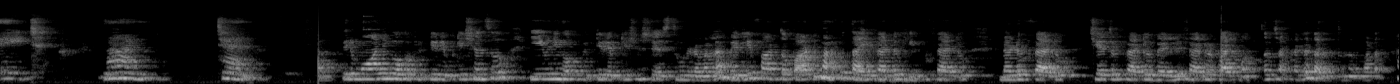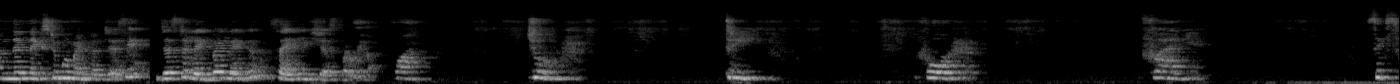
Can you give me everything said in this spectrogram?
eight nine ten మీరు మార్నింగ్ ఒక ఫిఫ్టీ రెపిటేషన్స్ ఈవినింగ్ ఒక ఫిఫ్టీ రెపిటేషన్స్ చేస్తూ ఉండడం వల్ల బెల్లీ ఫ్యాట్తో పాటు మనకు థై ఫ్యాట్ హిప్ ఫ్యాట్ నడుపు ఫ్యాట్ చేతుల ఫ్యాట్ బెల్లీ ఫ్యాట్ ఫ్యాట్ మొత్తం చక్కగా కలుగుతుంది అనమాట అండ్ దెన్ నెక్స్ట్ మూమెంట్ వచ్చేసి just leg by leg cycling చేసుకోవడం ఇలా. One two three four five six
